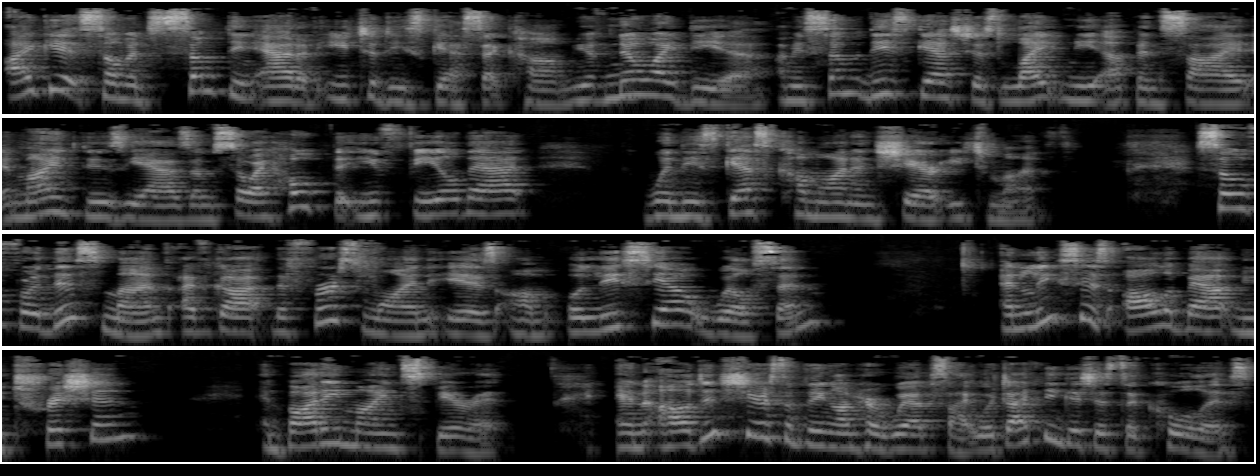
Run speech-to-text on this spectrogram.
I get so much something out of each of these guests that come. You have no idea. I mean, some of these guests just light me up inside and my enthusiasm. So I hope that you feel that when these guests come on and share each month. So for this month, I've got the first one is um, Alicia Wilson. And Alicia is all about nutrition and body, mind, spirit. And I'll just share something on her website, which I think is just the coolest.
